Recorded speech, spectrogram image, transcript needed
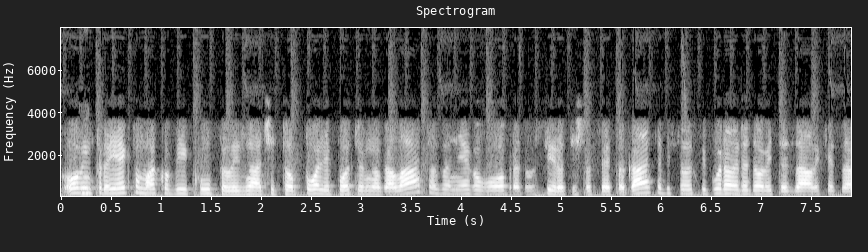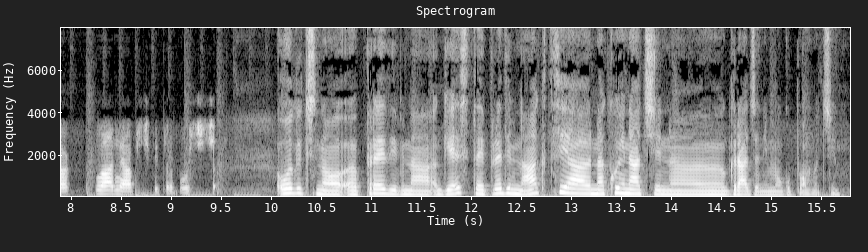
Ovim projektom ako bi kupili znači to polje potrebnog alata za njegovu obradu sirotišta Svetog Ante bi se osigurale redovite zalihe za gladne afričke trbušiće. Odlično, uh, predivna gesta i predivna akcija. Na koji način uh, građani mogu pomoći?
